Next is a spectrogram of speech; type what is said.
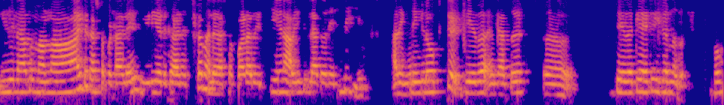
ഇതിനകത്ത് നന്നായിട്ട് കഷ്ടപ്പെട്ടാലേ വീഡിയോ എടുക്കാൻ എത്ര നല്ല കഷ്ടപ്പാട് അത് എഡിറ്റ് ചെയ്യാൻ അറിയത്തില്ലാത്തവർ എന്ത് ചെയ്യും? അതെങ്ങനെയെങ്കിലും ഒക്കെ എഡിറ്റ് ചെയ്ത് അതിനകത്ത് ചെയ്തൊക്കെ ആയിട്ട് ഇരുന്നത് അപ്പം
